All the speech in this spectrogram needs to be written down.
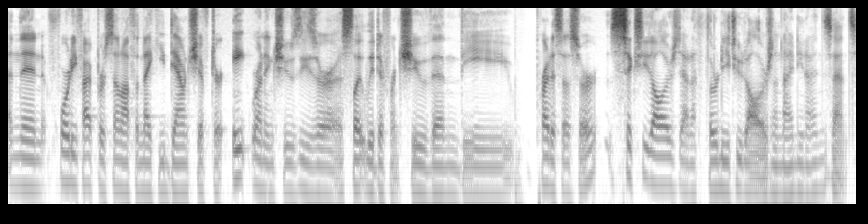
and then 45% off the Nike Downshifter 8 running shoes. These are a slightly different shoe than the predecessor. $60 down to $32.99.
